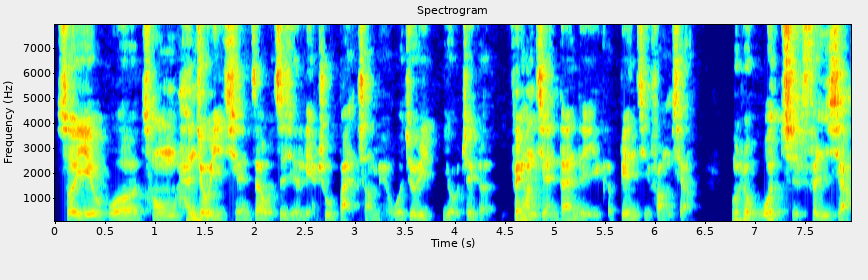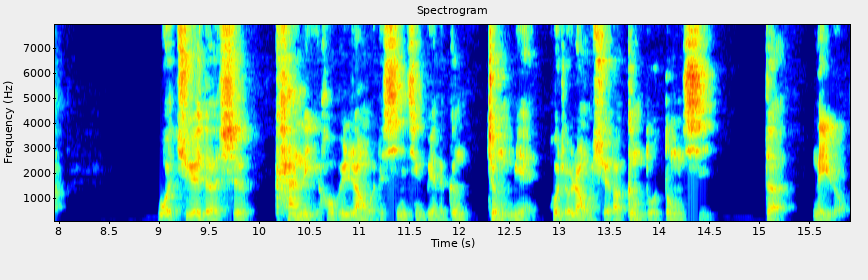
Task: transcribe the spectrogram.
所以我从很久以前在我自己的脸书版上面，我就有这个非常简单的一个编辑方向。我说我只分享我觉得是看了以后会让我的心情变得更正面，或者让我学到更多东西的内容。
